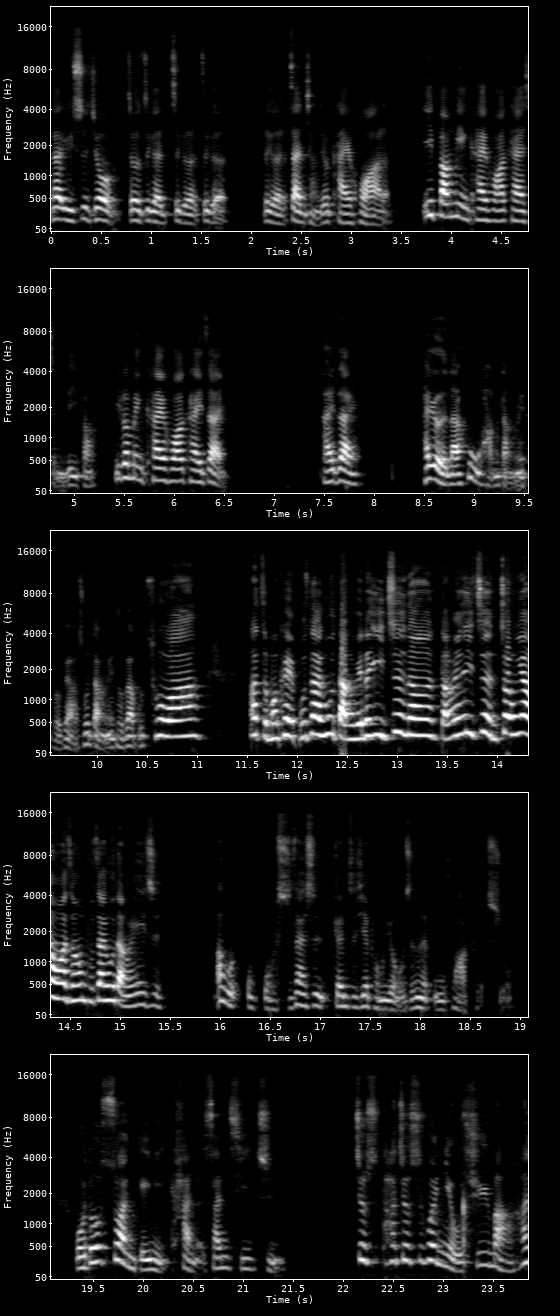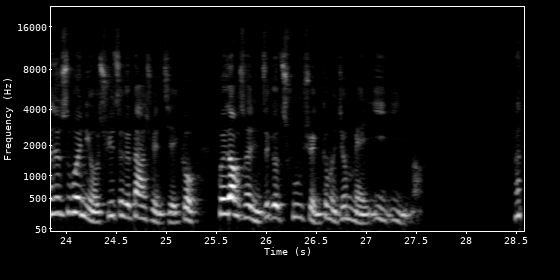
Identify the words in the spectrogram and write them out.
那于是就就这个这个这个这个战场就开花了。一方面开花开在什么地方？一方面开花开在开在还有人来护航党员投票，说党员投票不错啊。他怎么可以不在乎党员的意志呢？党员意志很重要啊，怎么不在乎党员意志？啊，我我我实在是跟这些朋友，我真的无话可说。我都算给你看了，三七制就是他就是会扭曲嘛，他就是会扭曲这个大选结构，会造成你这个初选根本就没意义嘛。那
